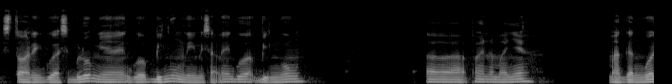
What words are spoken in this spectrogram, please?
story gue sebelumnya gue bingung nih. Misalnya gue bingung uh, apa namanya magang gue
